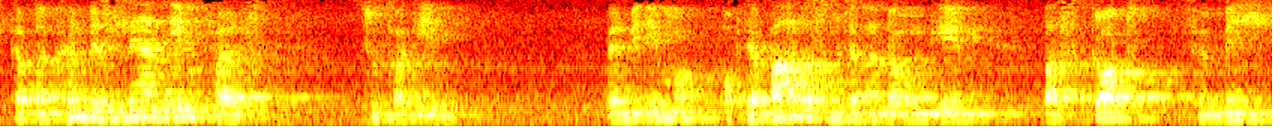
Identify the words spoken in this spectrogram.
ich glaube, dann können wir es lernen, ebenfalls zu vergeben wenn wir eben auf der Basis miteinander umgehen, was Gott für mich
